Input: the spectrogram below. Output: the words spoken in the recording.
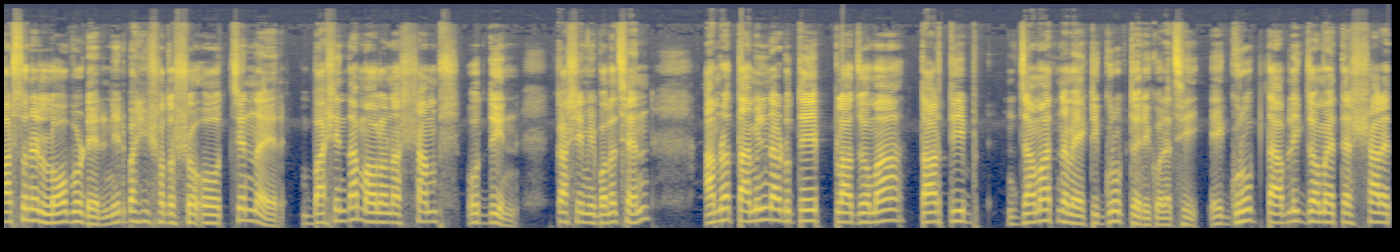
personal law বোর্ডের নির্বাহী সদস্য ও চেন্নাইয়ের বাসিন্দা মাওলানা শামস উদ্দিন কাশিমি বলেছেন, আমরা তামিলনাড়ুতে প্লাজমা, তারতিব জামাত নামে একটি গ্রুপ তৈরি করেছি। এই গ্রুপ তাবলিগ জমায়েতের সাড়ে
